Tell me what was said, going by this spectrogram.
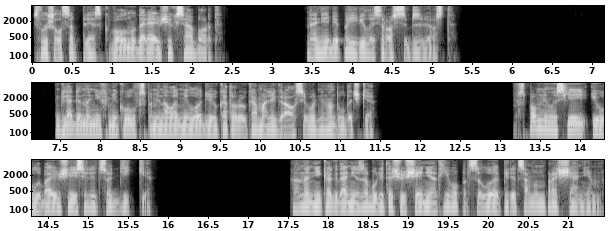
Слышался плеск волн, ударяющихся о борт. На небе появилась россыпь звезд. Глядя на них, Микул вспоминала мелодию, которую Камаль играл сегодня на дудочке. Вспомнилось ей и улыбающееся лицо Дикки. Она никогда не забудет ощущение от его поцелуя перед самым прощанием.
